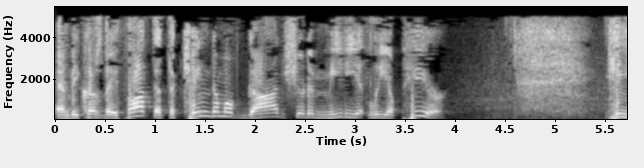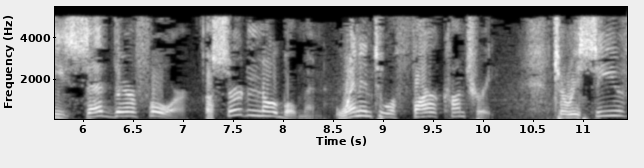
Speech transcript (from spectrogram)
and because they thought that the kingdom of God should immediately appear. He said, therefore, a certain nobleman went into a far country to receive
